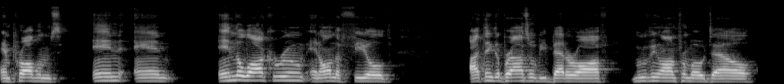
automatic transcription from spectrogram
and problems in and in the locker room and on the field. I think the Browns will be better off moving on from Odell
